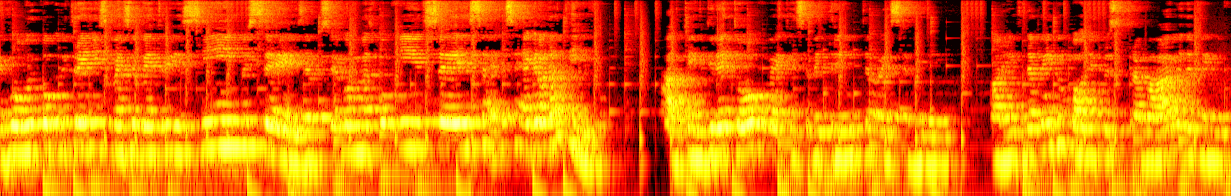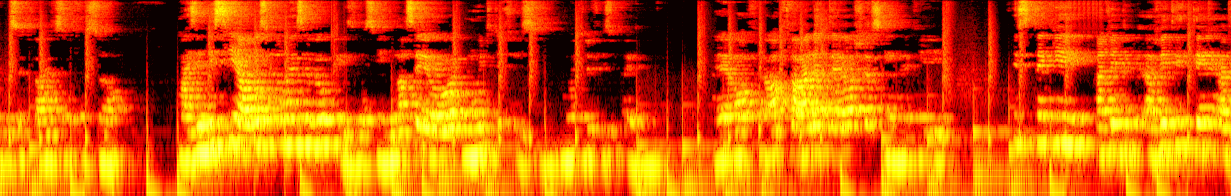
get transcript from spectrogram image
evolui um pouco de treininho, você vai receber entre 5 e 6. Aí você evolui mais um pouquinho de 6 e 7. Assim, é gradativo. Ah, tem diretor que vai receber 30, vai receber 40. Depende do ordem que você trabalha, depende do que você faz, da sua função. Mas inicial você não vai receber o piso. Assim, Maceió é muito difícil, muito difícil mesmo. É uma, é uma falha até, eu acho assim, né, que isso tem que, a gente, a gente tem, a,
